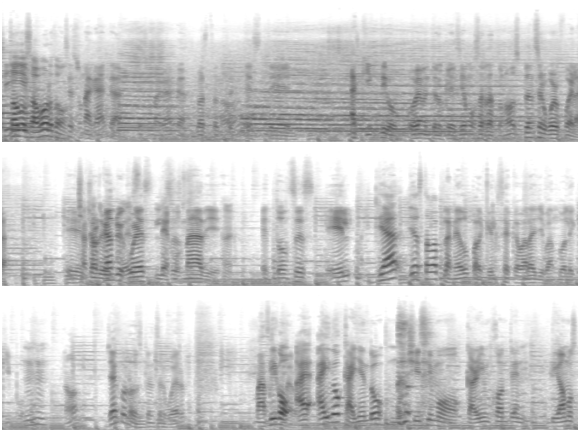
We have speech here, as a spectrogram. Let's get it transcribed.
Sí, todos a bordo. Es una ganga, es una ganga. Bastante. ¿no? Este, aquí digo, obviamente lo que decíamos hace rato, ¿no? Spencer Ware fuera. Eh, Charkandre West, West, lejos. lejos. nadie. Entonces, él ya, ya estaba planeado para que él se acabara llevando al equipo. ¿no? Ya con lo de Spencer Ware, que Digo, claro. ha, ha ido cayendo muchísimo Karim Hunt en, digamos,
